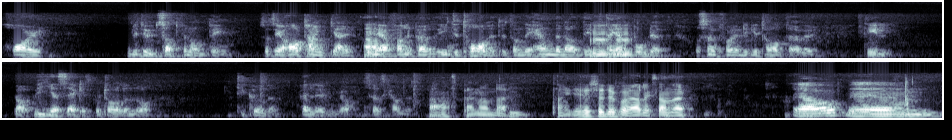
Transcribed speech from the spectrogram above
har blivit utsatt för någonting. Så att säga, har tankar. Ja. I det här fallet behöver det inte talet utan det är händerna, det är Mm, tangentbordet. Och sen får det digitalt över till, ja, via säkerhetsportalen då, till kunden. Eller ja, Svensk Handel. Ja, spännande Mm. tanke. Hur ser du på det Alexander? Ja, ehm,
